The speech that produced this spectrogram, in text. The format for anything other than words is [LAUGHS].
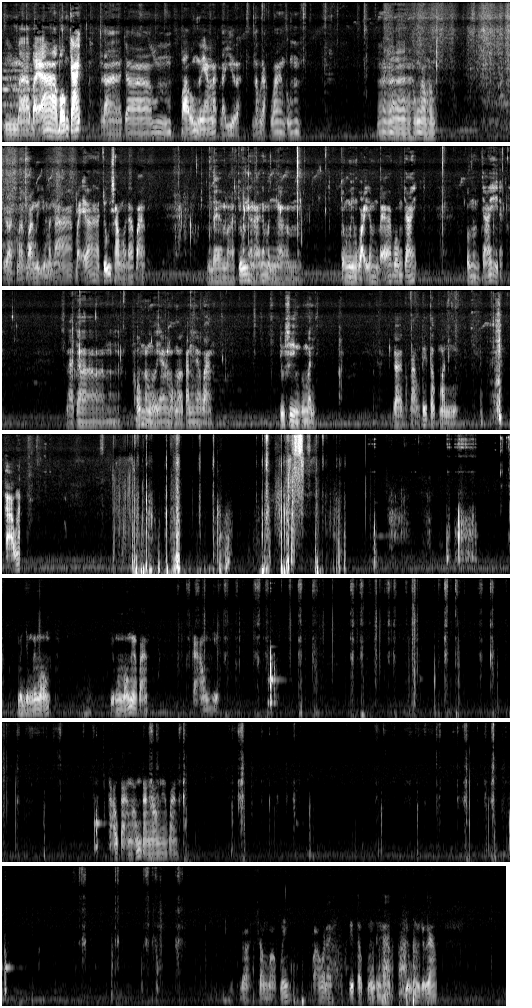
Mà bẻ bốn trái là cho ba bốn người ăn đó, là vừa. Nấu đặc quá cũng nó không ngon không. Rồi, mà bạn đi với mình đã bẻ chuối xong rồi đó bạn. Mình đem chuối hồi nãy mình ờ, trong nguyên quầy đó mình bẻ bốn trái. Bốn năm trái gì đó. Là cho bốn năm người ăn một nồi canh nha các bạn. Chuối xiêm của mình. Rồi, bắt đầu tiếp tục mình cạo nó mình dùng cái muỗng dùng cái muỗng nha bạn. Cạo nha. Cạo càng mỏng càng ngon nha bạn. Rồi xong một miếng. Bỏ vào đây. Tiếp tục miếng thứ hai. Dũng nó chỗ áo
